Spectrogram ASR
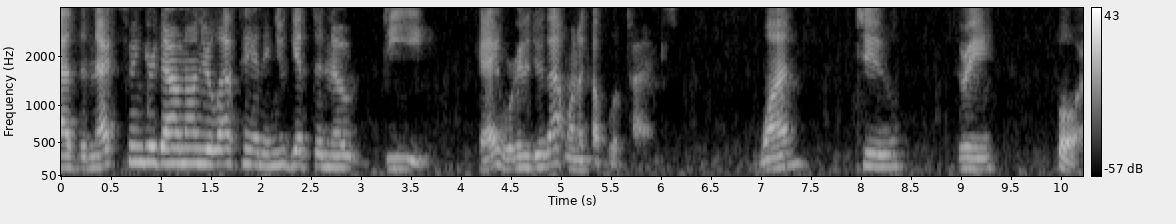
Add the next finger down on your left hand and you get the note D. Okay, we're going to do that one a couple of times. One, two, three, four.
